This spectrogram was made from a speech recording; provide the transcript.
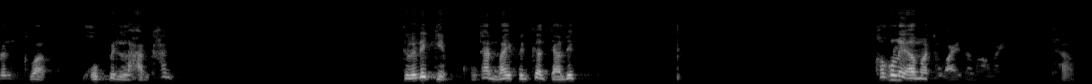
นั้นเขาว่า ผมเป็นหลานท่านก็เลยได้เก็บของท่านไว้เป็นเครื่องจารึกเขาก็เลยเอามาถวายอาตมาไว้ ครับ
